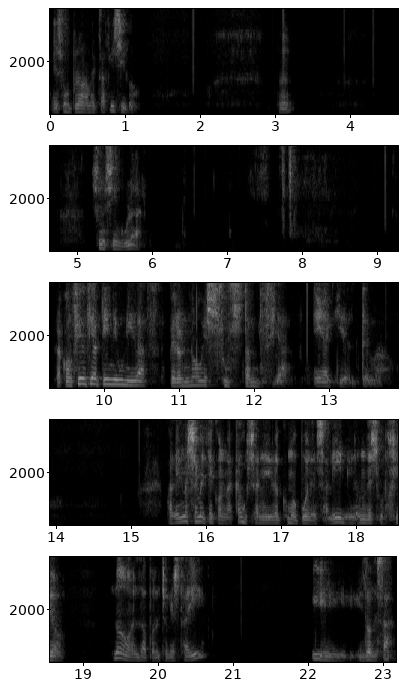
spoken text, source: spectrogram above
es un problema metafísico. ¿Eh? Es un singular. La conciencia tiene unidad, pero no es sustancia. He aquí el tema. ¿Vale? No se mete con la causa, ni de cómo puede salir, ni de dónde surgió. No, él da por hecho que está ahí. ¿Y, y dónde está?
